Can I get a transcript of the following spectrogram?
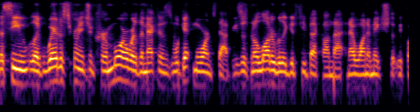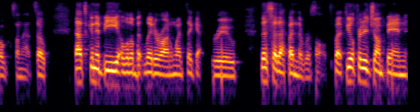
to see like where does discrimination occur more, what are the mechanisms. We'll get more into that because there's been a lot of really good feedback on that. And I want to make sure that we focus on that. So that's going to be a little bit later on once I get through the setup and the results. But feel free to jump in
